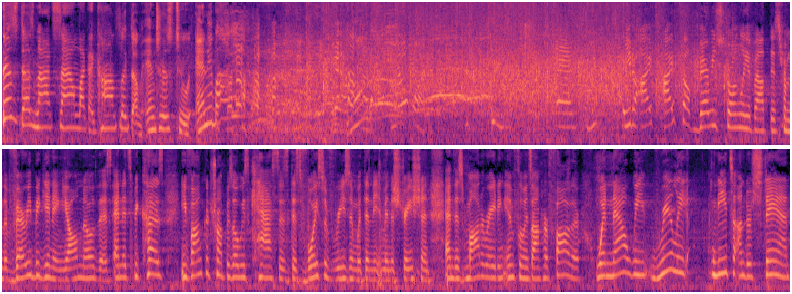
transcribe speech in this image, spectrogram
this does not sound like a conflict of interest to anybody. You know, I, I felt very strongly about this from the very beginning. Y'all know this. And it's because Ivanka Trump is always cast as this voice of reason within the administration and this moderating influence on her father, when now we really need to understand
